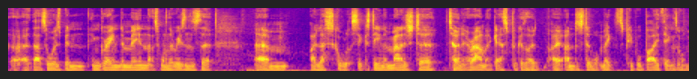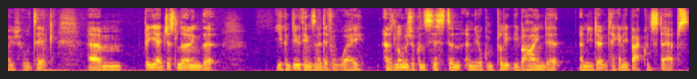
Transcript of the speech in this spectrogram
uh, that's always been ingrained in me, and that's one of the reasons that um, I left school at 16 and managed to turn it around, I guess, because I, I understood what makes people buy things and what makes people tick. Um, but yeah, just learning that you can do things in a different way. And as long as you're consistent and you're completely behind it and you don't take any backward steps,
